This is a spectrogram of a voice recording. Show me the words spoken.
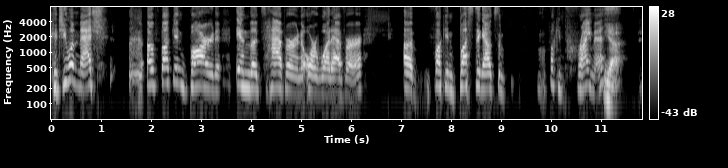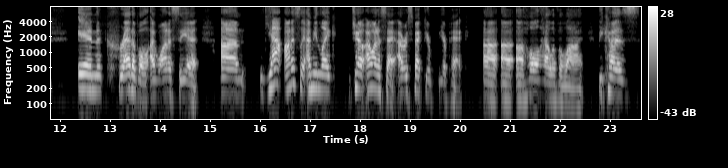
could you imagine a fucking bard in the tavern or whatever, uh, fucking busting out some f- fucking Primus? Yeah. incredible. I want to see it. Um, yeah, honestly, I mean, like Joe, I want to say I respect your your pick, uh, uh, a whole hell of a lot because,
